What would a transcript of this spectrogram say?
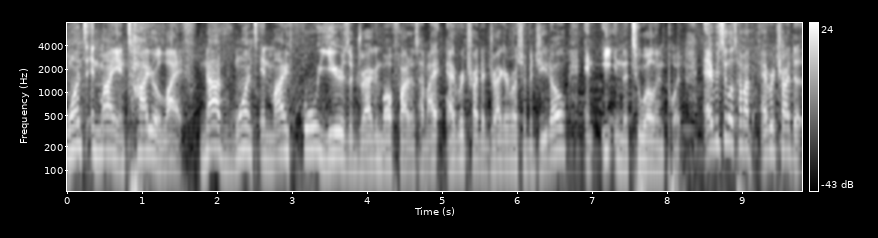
once in my entire life, not once in my four years of Dragon Ball FighterZ have I ever tried to Dragon Rush a Vegito and eaten the 2L input. Every single time I've ever tried to...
